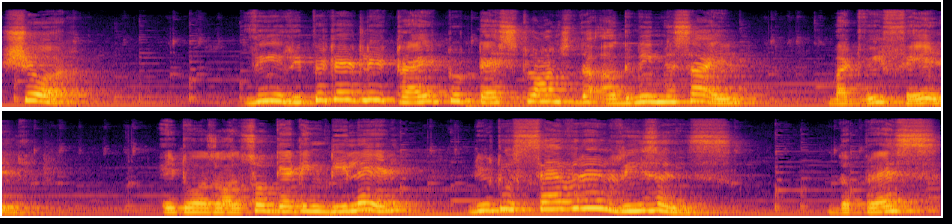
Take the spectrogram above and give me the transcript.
sure. We repeatedly tried to test launch the Agni missile, but we failed. It was also getting delayed due to several reasons. The press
